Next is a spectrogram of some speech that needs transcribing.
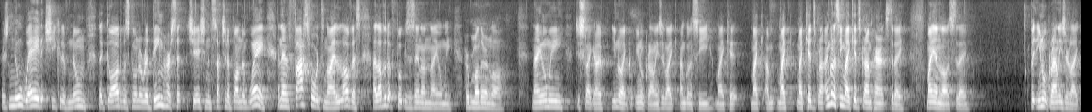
There's no way that she could have known that God was going to redeem her situation in such an abundant way. And then fast forward to now, I love this. I love that it focuses in on Naomi, her mother-in-law. Naomi, just like a, you know, like you know, grannies are like, I'm going to see my kid, my, um, my, my kids' I'm going to see my kids' grandparents today, my in-laws today. But you know what grannies are like?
